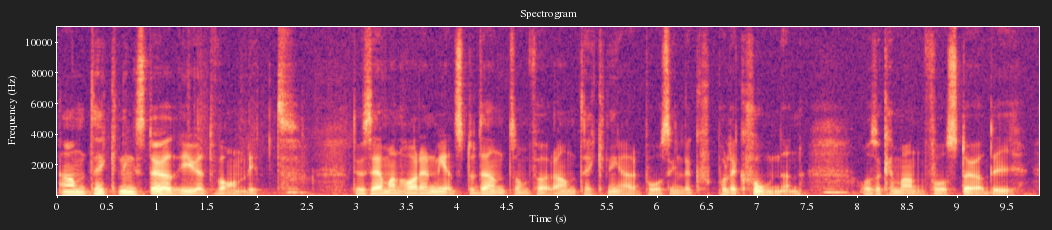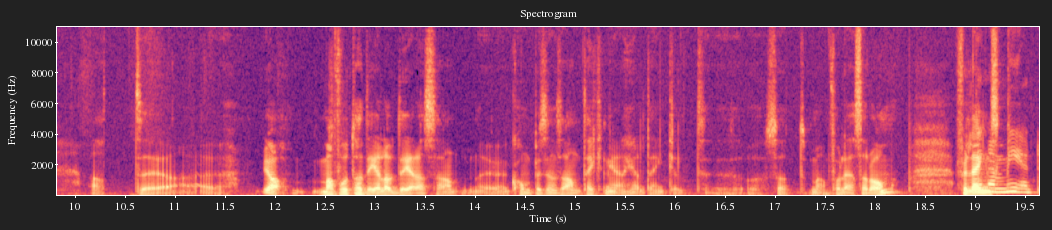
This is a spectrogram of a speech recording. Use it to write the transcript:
anteckningsstöd är ju ett vanligt. Det vill säga man har en medstudent som för anteckningar på, sin lek på lektionen. Mm. Och så kan man få stöd i att uh, ja, man får ta del av deras an, kompisens anteckningar helt enkelt. Så att man får läsa dem. Förlängs... Med,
